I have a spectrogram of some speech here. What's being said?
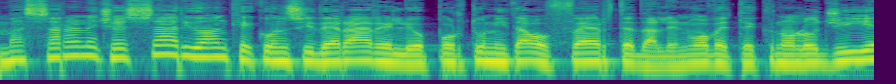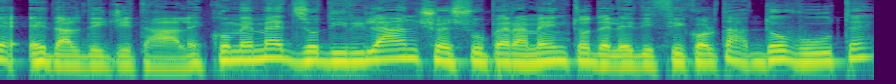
ma sarà necessario anche considerare le opportunità offerte dalle nuove tecnologie e dal digitale come mezzo di rilancio e superamento delle difficoltà dovute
